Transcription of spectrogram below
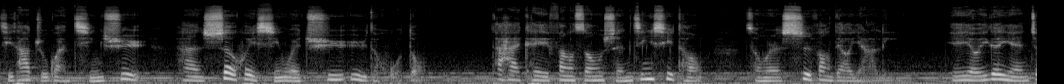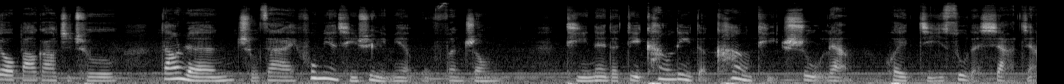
其他主管情绪和社会行为区域的活动。它还可以放松神经系统，从而释放掉压力。也有一个研究报告指出，当人处在负面情绪里面五分钟，体内的抵抗力的抗体数量。会急速的下降，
